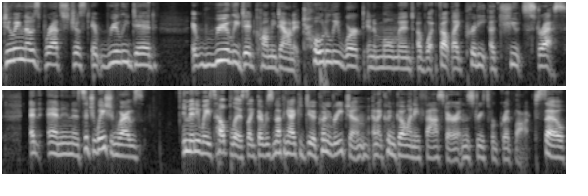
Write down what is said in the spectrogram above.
doing those breaths just, it really did it really did calm me down. It totally worked in a moment of what felt like pretty acute stress. And and in a situation where I was in many ways helpless, like there was nothing I could do. I couldn't reach him and I couldn't go any faster and the streets were gridlocked. So,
